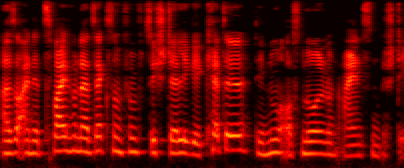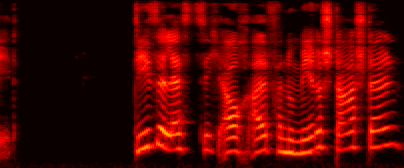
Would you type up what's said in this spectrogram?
also eine 256-stellige Kette, die nur aus Nullen und Einsen besteht. Diese lässt sich auch alphanumerisch darstellen,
